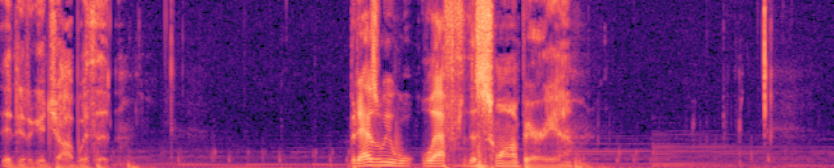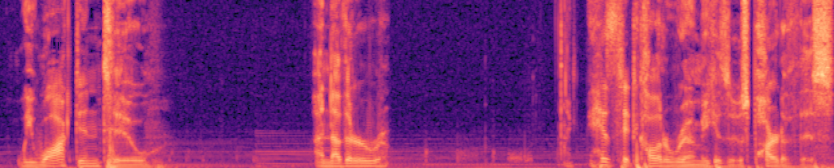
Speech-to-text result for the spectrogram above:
They did a good job with it. But as we left the swamp area, we walked into another. I hesitate to call it a room because it was part of this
